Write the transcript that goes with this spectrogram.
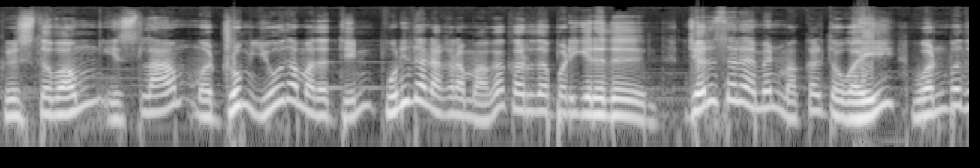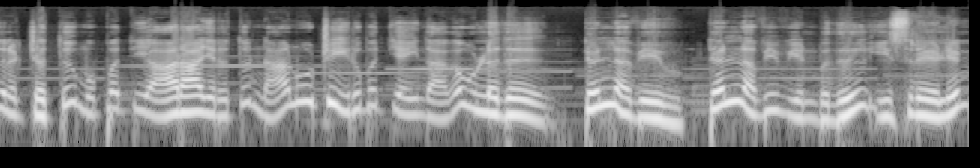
கிறிஸ்தவம் இஸ்லாம் மற்றும் யூத மதத்தின் புனித நகரமாக கருதப்படுகிறது. ஜெருசலேமின் மக்கள் தொகை ஒன்பது லட்சத்து முப்பத்தி ஆறாயிரத்து நானூற்று இருபத்தி ஐந்தாக உள்ளது. டெல் அவிவ் டெல் அவிவ் என்பது இஸ்ரேலின்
